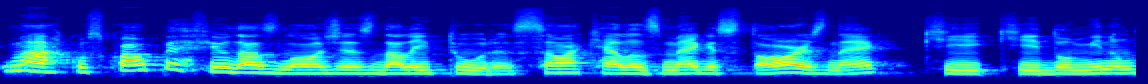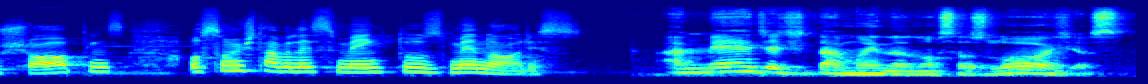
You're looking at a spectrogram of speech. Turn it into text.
Marcos, qual é o perfil das lojas da leitura? São aquelas mega stores, né, que, que dominam shoppings, ou são estabelecimentos menores? A média de tamanho das nossas lojas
